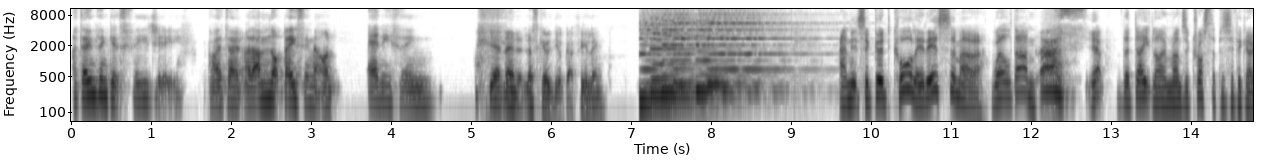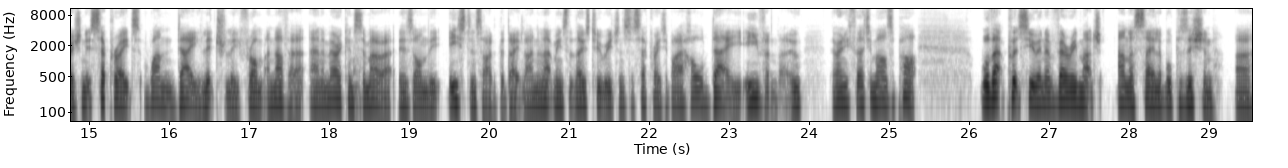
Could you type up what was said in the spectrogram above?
I don't think it's Fiji, but I don't. I'm not basing that on anything. Yeah, no, no, let's go with your gut feeling. And it's a good call. It is Samoa. Well done. Yes. Yep. The date line runs across the Pacific Ocean. It separates one day, literally, from another. And American Samoa is on the eastern side of the date line. And that means that those two regions are separated by a whole day, even though they're only 30 miles apart. Well, that puts you in a very much unassailable position. Uh,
